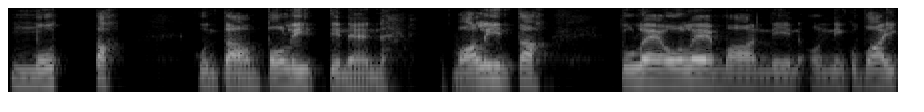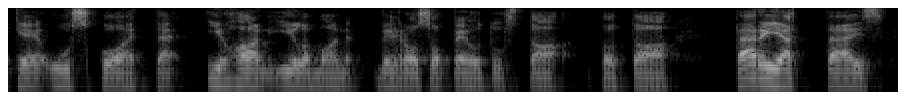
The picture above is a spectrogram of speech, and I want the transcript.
mutta kun tämä on poliittinen valinta, tulee olemaan, niin on niin kuin vaikea uskoa, että ihan ilman verosopeutusta tota, pärjättäisiin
